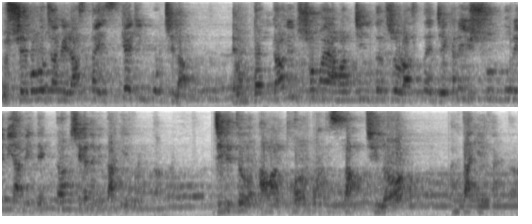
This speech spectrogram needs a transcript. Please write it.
তো সে বলল যে, আমি রাস্তায় স্কেটিং করছিলাম এবং তৎকালীন সময় আমার চিন্তা ছিল রাস্তায় যেখানেই সুন্দরী আমি দেখতাম, সেখানে আমি তাকিয়ে থাকতাম। যেহেতু আমার ধর্ম ইসলাম ছিল, আমি তাকিয়ে থাকতাম।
